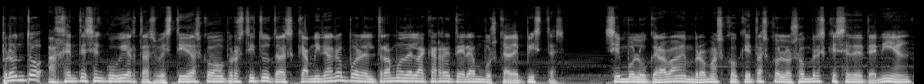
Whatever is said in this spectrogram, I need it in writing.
Pronto, agentes encubiertas vestidas como prostitutas caminaron por el tramo de la carretera en busca de pistas, se involucraban en bromas coquetas con los hombres que se detenían,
